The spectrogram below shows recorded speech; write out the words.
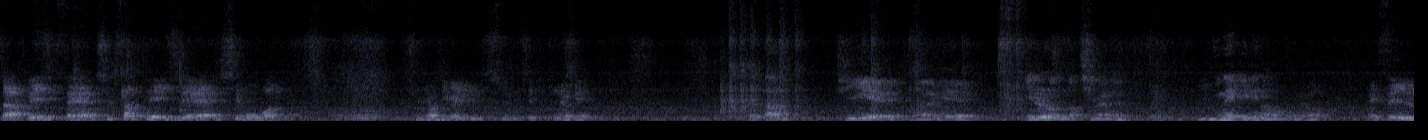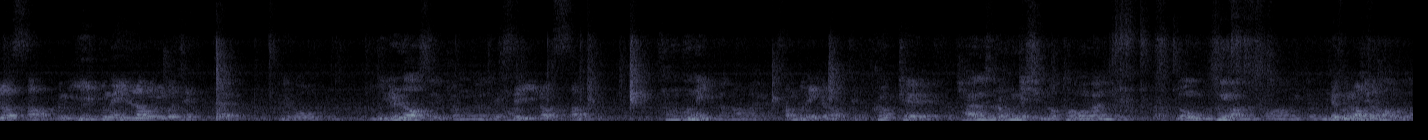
자, 베이직센 14페이지에 15번. 준혁이가 1순위지? 준혁이? 일단 D에 만약에 1을 넣는다 치면은 2분의 1이 나오고요. X 1 넣었어. 그럼 2분의 1 나오는 거지? 네. 그리고 2를 넣었을 경우에는 X 2 넣었어. 3분의 2가 나와요. 3분의 2가 나오지? 그렇게 자연수를 한 개씩 넣다 보면은 너무 무수히 많은 수가 나오기 때문에 계속 나오잖아. 집합으로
